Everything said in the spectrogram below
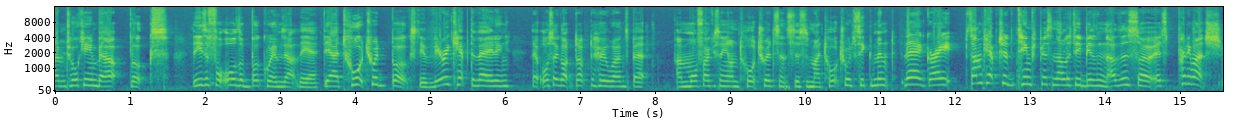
I'm talking about books. These are for all the bookworms out there. They are Torchwood books. They're very captivating. They've also got Doctor Who ones, but I'm more focusing on Torchwood since this is my Torchwood segment. They're great. Some capture the team's personality better than others, so it's pretty much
